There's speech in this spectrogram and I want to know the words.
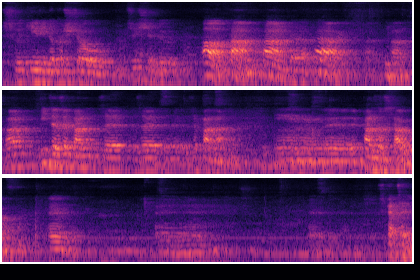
szły tiri do kościołu. Oczywiście były, o, pan, pan, teraz, tak, pan, pan, pan. Widzę, że pan, że, że, że, pana, mm, e, pan został. e, e, e, Z Piacelli.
